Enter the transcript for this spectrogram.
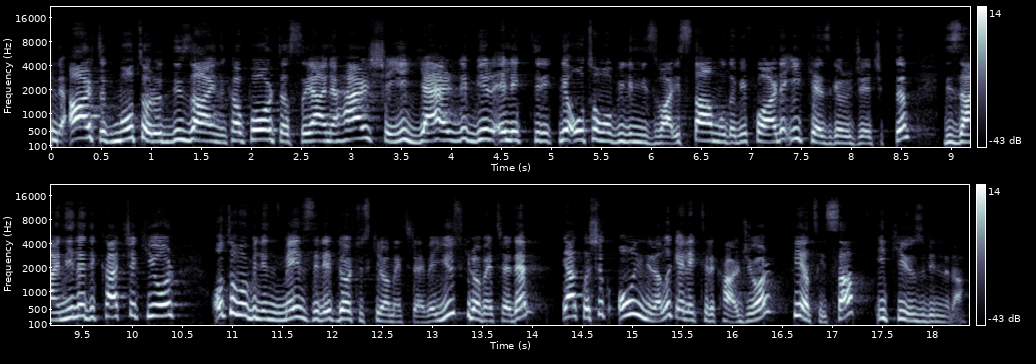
Şimdi artık motoru, dizaynı, kaportası yani her şeyi yerli bir elektrikli otomobilimiz var. İstanbul'da bir fuarda ilk kez görücüye çıktı. Dizaynıyla dikkat çekiyor. Otomobilin menzili 400 kilometre ve 100 kilometrede yaklaşık 10 liralık elektrik harcıyor. Fiyatı ise 200 bin lira.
